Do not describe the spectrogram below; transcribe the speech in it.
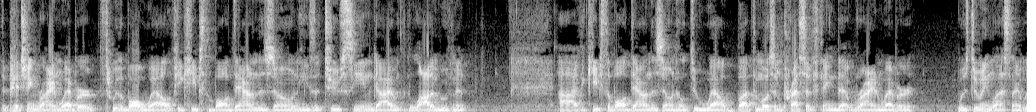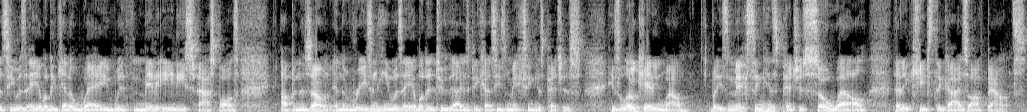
The pitching, Ryan Weber threw the ball well. If he keeps the ball down in the zone, he's a two seam guy with a lot of movement. Uh, if he keeps the ball down the zone, he'll do well. But the most impressive thing that Ryan Weber was doing last night was he was able to get away with mid 80s fastballs up in the zone. And the reason he was able to do that is because he's mixing his pitches. He's locating well, but he's mixing his pitches so well that it keeps the guys off balance.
